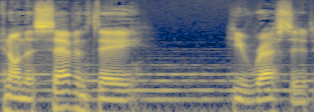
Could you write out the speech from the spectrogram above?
And on the seventh day, he rested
